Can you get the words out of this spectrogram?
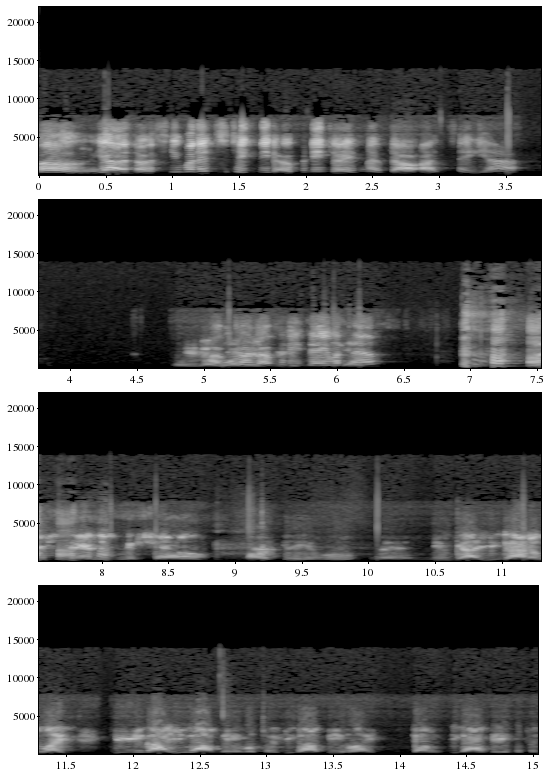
Oh yeah, no. If he wanted to take me to opening day, no doubt, I'd say yeah. And you know I'd what? go to opening day with stuff? him. Chris Sanders, Michelle are through the roof, man. You got, you gotta like, you, you got, you gotta be able to, you gotta be like dunk, you gotta be able to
